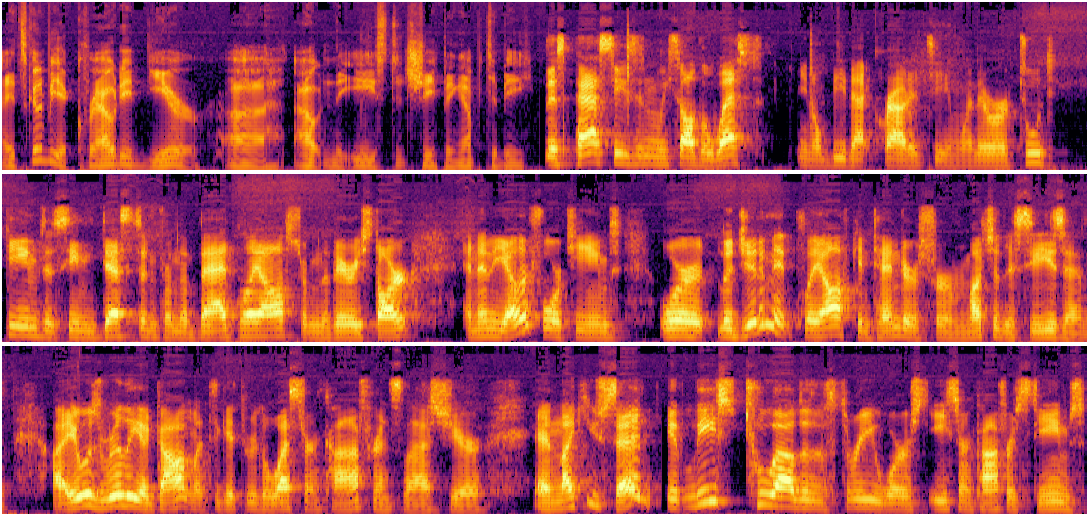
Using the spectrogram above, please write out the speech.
It's going to be a crowded year uh, out in the East. It's shaping up to be. This past season, we saw the West, you know, be that crowded team where there were two teams that seemed destined from the bad playoffs from the very start, and then the other four teams were legitimate playoff contenders for much of the season. Uh, it was really a gauntlet to get through the Western Conference last year, and like you said, at least two out of the three worst Eastern Conference teams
